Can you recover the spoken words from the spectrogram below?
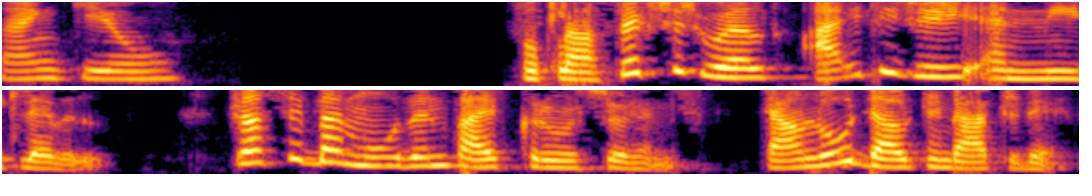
Thank you. For class 6 to 12, IIT JEE and NEET level. Trusted by more than 5 crore students. Download Doubtnut app today.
